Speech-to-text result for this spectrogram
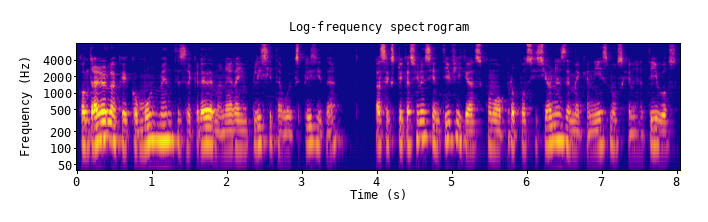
Contrario a lo que comúnmente se cree de manera implícita o explícita, las explicaciones científicas como proposiciones de mecanismos generativos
